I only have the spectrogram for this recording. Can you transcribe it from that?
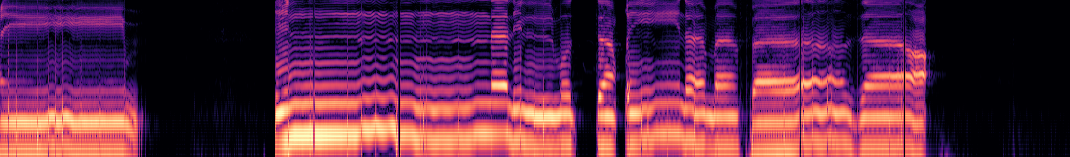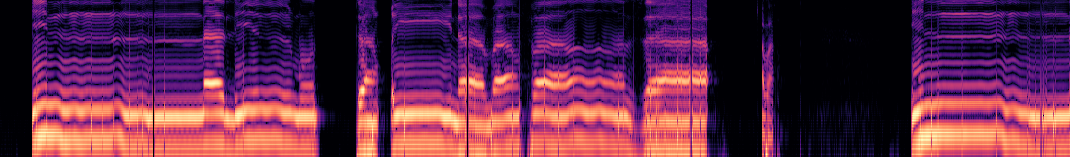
الرحيم. إن للمتقين مفازا. إن للمتقين المتقين مفازا. أبر إن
